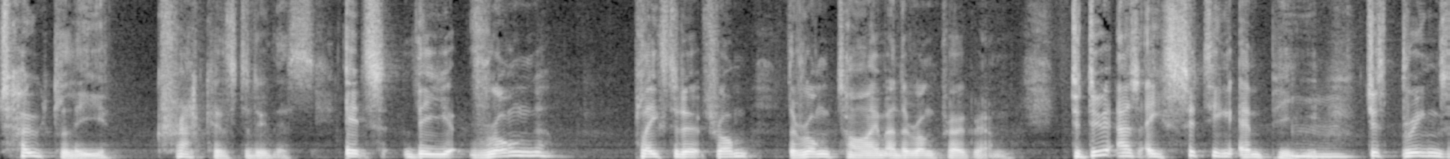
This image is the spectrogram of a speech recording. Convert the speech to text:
totally crackers to do this. It's the wrong place to do it from, the wrong time, and the wrong programme to do it as a sitting MP mm. just brings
